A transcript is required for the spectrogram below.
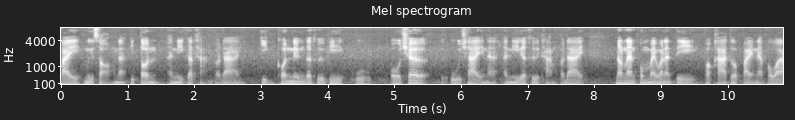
ไปมือสองนะพี่ต้น อันนี้ก็ถามเขาได้ อีกคนนึงก็คือพี่อูโอเชอร์หรืออูใช่นะ อันนี้ก็คือถามเขาได้ นอกนั้นผมไม่วารันตีพ่อค้าทั่วไปนะ เพราะว่า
